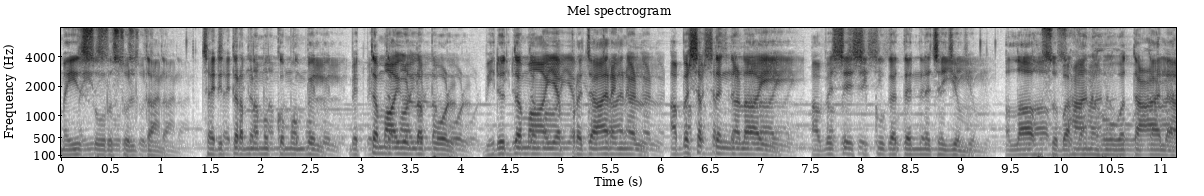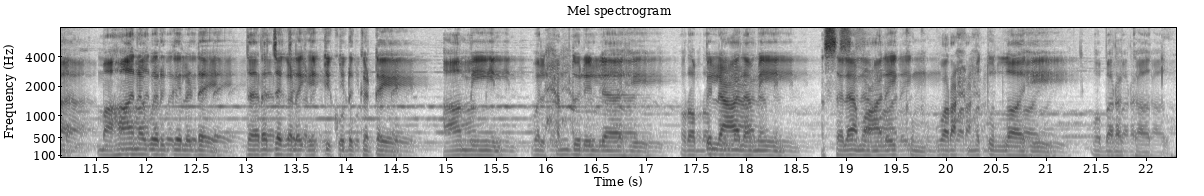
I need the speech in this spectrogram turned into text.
മൈസൂർ സുൽത്താൻ. ചരിത്രം നമുക്ക് മുമ്പിൽ വ്യക്തമായുള്ളപ്പോൾ വിരുദ്ധമായ പ്രചാരങ്ങൾ അപശബ്ദങ്ങളായി അവശേഷിക്കുക തന്നെ ചെയ്യും. അള്ളാഹു സുബാനഹുവത്താല മഹാനവർഗളുടെ ദർജകളെ ഏറ്റിക്കൊടുക്കട്ടെ. ആമീൻ. വൽഹമുല്ലാഹി റബ്ബിൽ ആലമീൻ. അസ്സലാമു അലൈക്കും വറഹ്മത്തുള്ളാഹി വബറകാതുഹു.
